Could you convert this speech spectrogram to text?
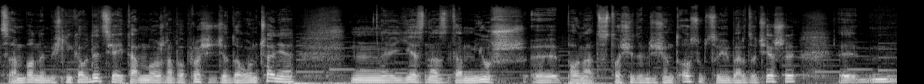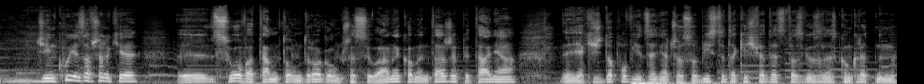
Sambony Myślnik Audycja i tam można poprosić o dołączenie. Mm, jest nas tam już ponad 170 osób, co mnie bardzo cieszy. Dziękuję za wszelkie słowa tamtą drogą przesyłane, komentarze, pytania, y, jakieś dopowiedzenia czy osobiste takie świadectwa związane z konkretnym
